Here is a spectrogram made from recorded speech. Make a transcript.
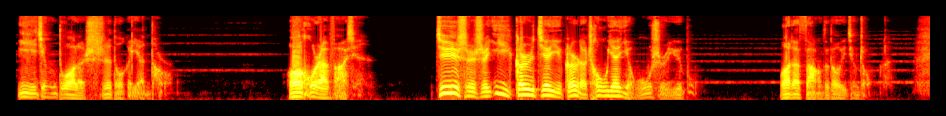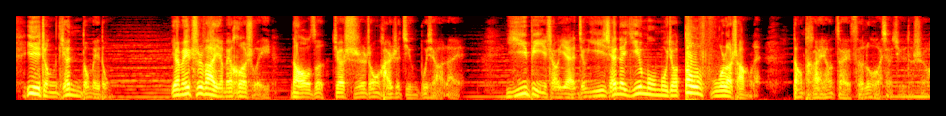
已经多了十多个烟头。我忽然发现，即使是一根接一根的抽烟，也无事于补。我的嗓子都已经肿了，一整天都没动，也没吃饭，也没喝水，脑子却始终还是静不下来。一闭上眼睛，以前的一幕幕就都浮了上来。当太阳再次落下去的时候，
